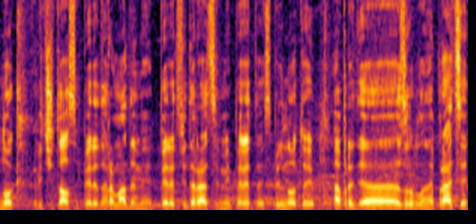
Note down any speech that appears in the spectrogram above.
НОК відчитався перед громадами, перед федераціями, перед спільнотою, а при е, зробленій праці.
